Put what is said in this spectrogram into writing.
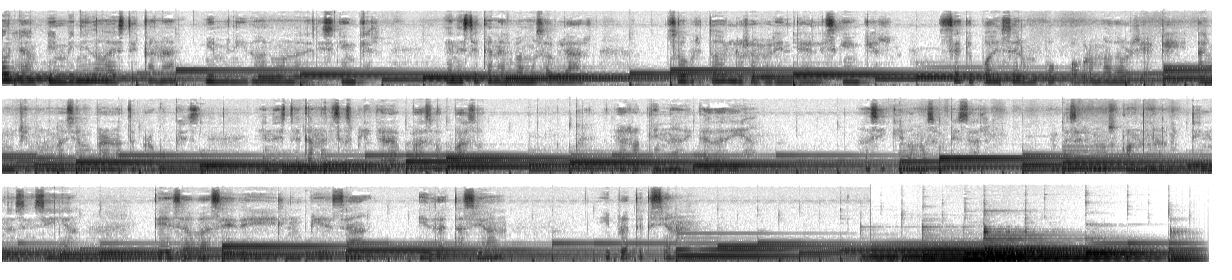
Hola, bienvenido a este canal, bienvenido al mundo del skincare. En este canal vamos a hablar sobre todo lo referente al skincare. Sé que puede ser un poco abrumador ya que hay mucha información, pero no te preocupes. En este canal se explicará paso a paso la rutina de cada día. Así que vamos a empezar. Empezaremos con una rutina sencilla que es a base de limpieza, hidratación, protección.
